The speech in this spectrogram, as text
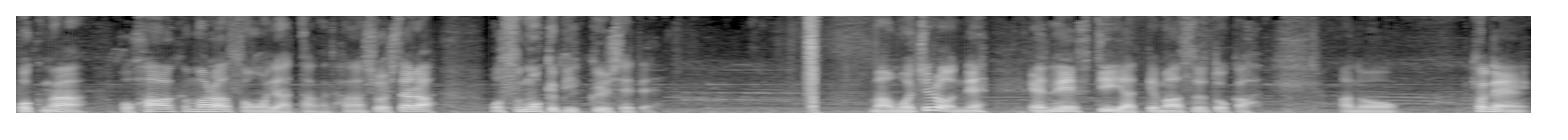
僕がこうハーフマラソンをやったんだって話をしたらもうすごくびっくりしてて。まあもちろんね NFT やってますとかあの去年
